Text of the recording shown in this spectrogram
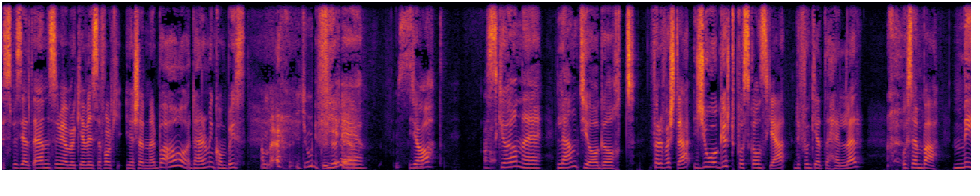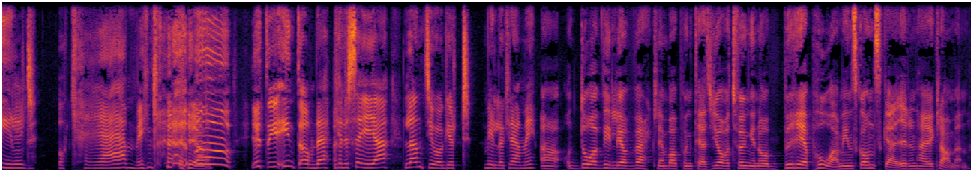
speciellt en som jag brukar visa folk jag känner. Bara, åh, det här är min kompis. Ja, men, gjorde du Fy- eh, det? ja. Skåne lantyoghurt. För det första, yoghurt på skånska, det funkar inte heller. Och sen bara mild och krämig. Ja. Oh, jag tycker inte om det. Kan du säga lantyoghurt, mild och krämig? Ja, och då vill jag verkligen bara punktera att jag var tvungen att bre på min skånska i den här reklamen.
